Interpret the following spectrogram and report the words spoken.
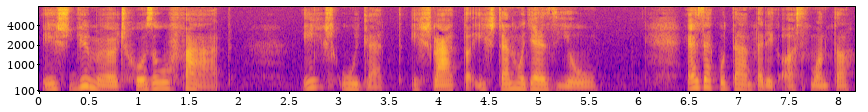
és gyümölcshozó fát. És úgy lett, és látta Isten, hogy ez jó. Ezek után pedig azt mondta,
